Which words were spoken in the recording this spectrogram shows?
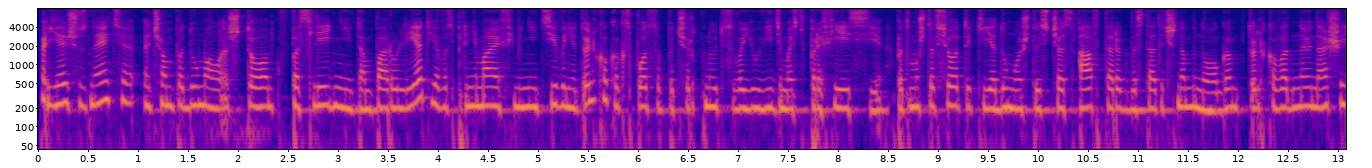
А я еще, знаете, о чем подумала, что в последние там пару лет я воспринимаю феминитивы не только как способ подчеркнуть свою видимость в профессии, потому что все-таки я думаю, что сейчас авторок достаточно много, только в одной нашей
